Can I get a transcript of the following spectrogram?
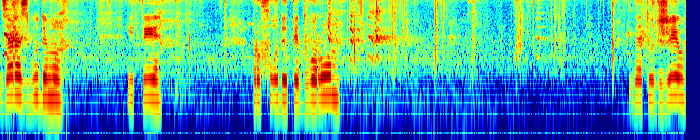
зараз будемо йти проходити двором, де тут жив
